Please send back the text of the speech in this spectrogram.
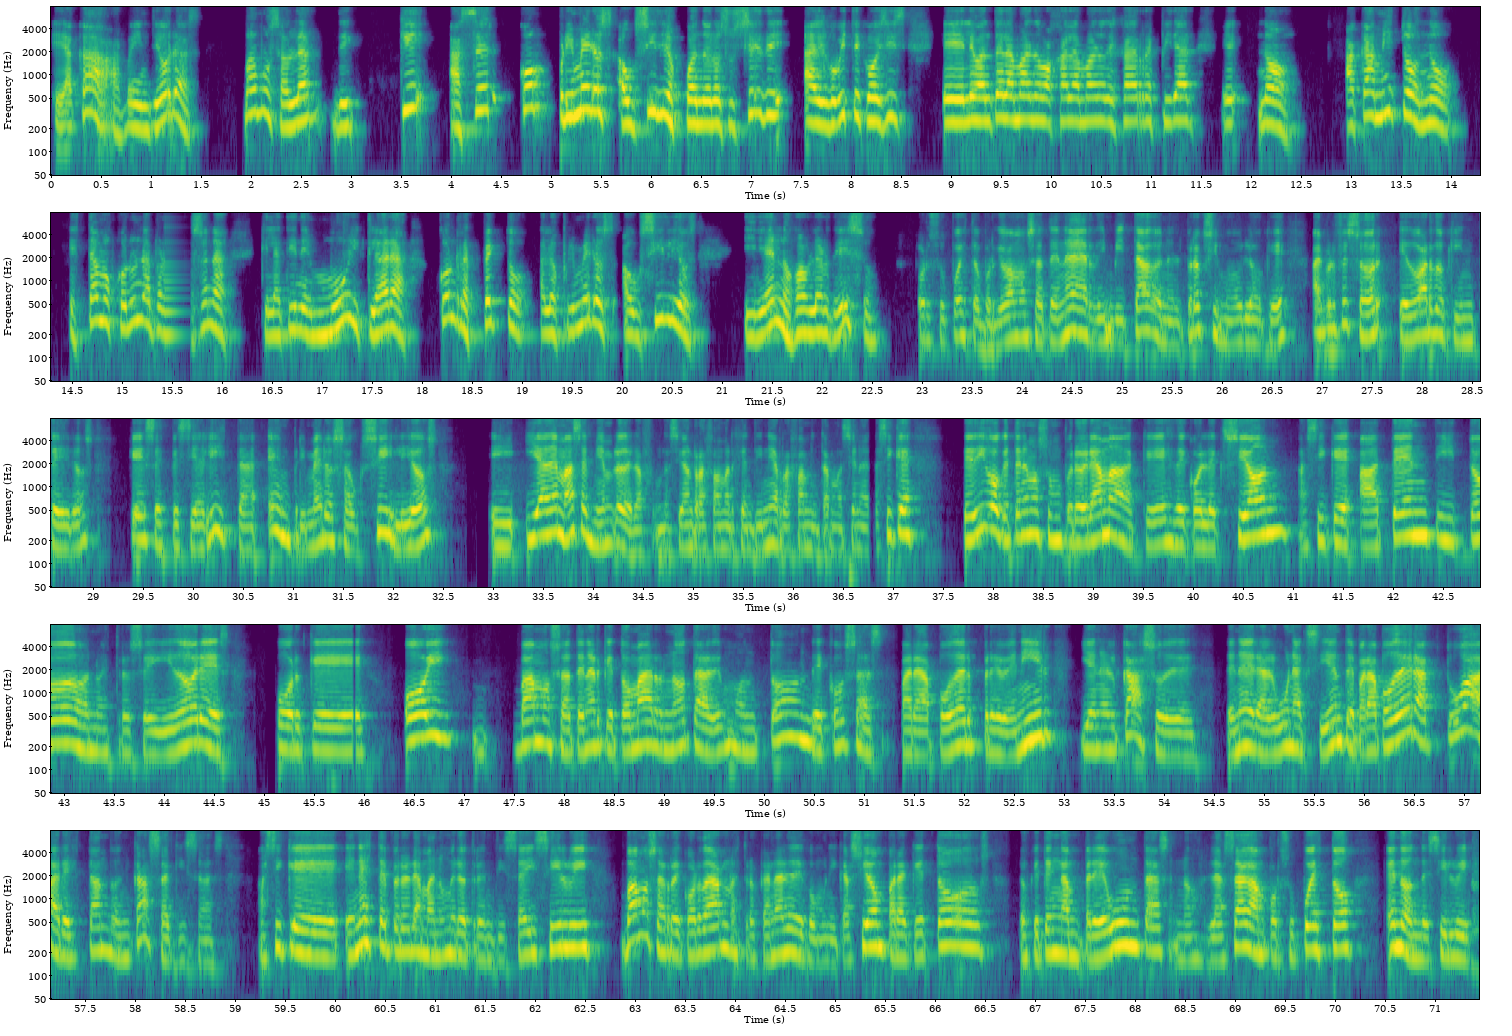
eh, acá a 20 horas, vamos a hablar de qué hacer con primeros auxilios cuando nos sucede algo. ¿Viste cómo decís? Eh, la mano, bajar la mano, dejar de respirar. Eh, no, acá mito no. Estamos con una persona que la tiene muy clara con respecto a los primeros auxilios y él nos va a hablar de eso. Por supuesto, porque vamos a tener de invitado en el próximo bloque al profesor Eduardo Quinteros, que es especialista en primeros auxilios y, además es miembro de la Fundación Rafam Argentina y Rafam Internacional. Así que te digo que tenemos un programa que es de colección, así que atenti todos nuestros seguidores, porque hoy vamos a tener que tomar nota de un montón de cosas para poder prevenir y en el caso de tener algún accidente, para poder actuar estando en casa quizás. Así que en este programa número 36, Silvi, vamos a recordar nuestros canales de comunicación para que todos los que tengan preguntas nos las hagan, por supuesto. ¿En dónde, Silvi?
